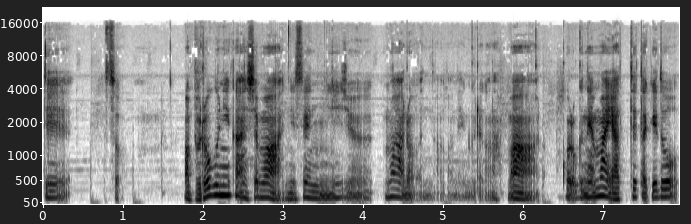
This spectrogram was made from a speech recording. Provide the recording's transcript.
で、そう。まあ、ブログに関しては、2020、まあ、7年ぐらいかな。まあ、5、6年前やってたけど、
